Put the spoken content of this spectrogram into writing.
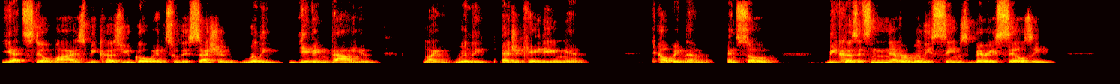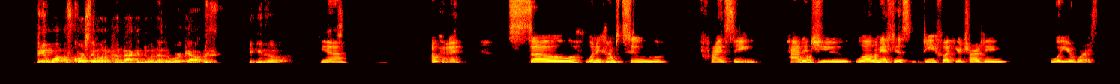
yet still buys because you go into the session really giving value, like really educating and helping them. And so because it's never really seems very salesy. They want, of course, they want to come back and do another workout. you know? Yeah. Okay. So when it comes to pricing, how did uh-huh. you well let me ask you this. Do you feel like you're charging what you're worth?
